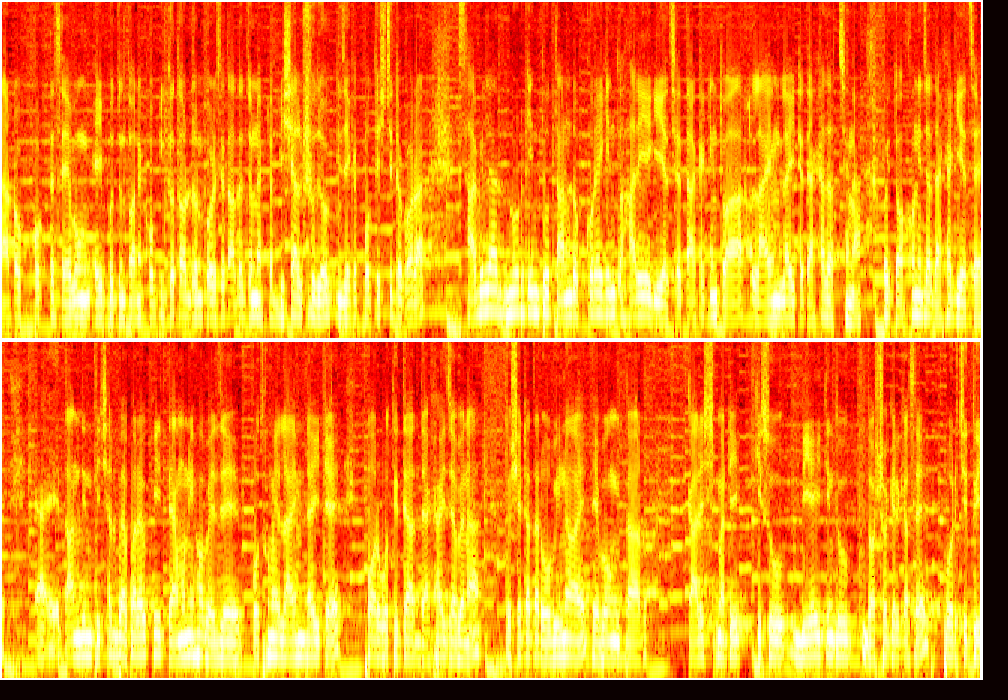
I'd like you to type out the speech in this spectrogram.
নাটক করতেছে এবং এই পর্যন্ত অনেক অভিজ্ঞতা অর্জন করেছে, তাদের জন্য একটা বিশাল সুযোগ নিজেকে প্রতিষ্ঠিত করা সাবিলা নূর কিন্তু তাণ্ডব করে কিন্তু হারিয়ে গিয়েছে, তাকে কিন্তু আর লাইম লাইটে দেখা যাচ্ছে না। ওই তখনই যা দেখা গিয়েছে তানজিন তিশার ব্যাপারেও কি তেমনই হবে যে প্রথমে লাইম লাইটে পরবর্তীতে আর দেখাই যাবে না। তো সেটা তার অভিনয় এবং তার কারিশমাটিক কিছু দিয়েই কিন্তু দর্শকের কাছে পরিচিতি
